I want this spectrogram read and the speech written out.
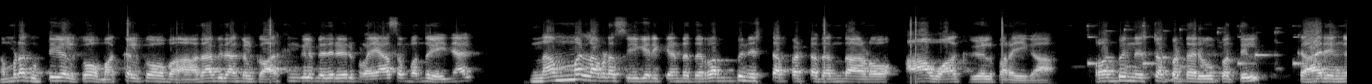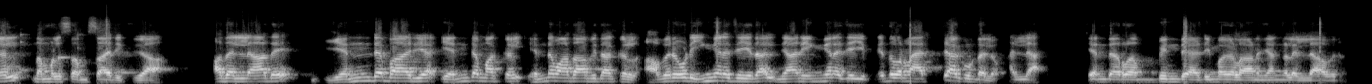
നമ്മുടെ കുട്ടികൾക്കോ മക്കൾക്കോ മാതാപിതാക്കൾക്കോ ആർക്കെങ്കിലും എതിരെ ഒരു പ്രയാസം വന്നു കഴിഞ്ഞാൽ നമ്മൾ അവിടെ സ്വീകരിക്കേണ്ടത് റബ്ബിന് ഇഷ്ടപ്പെട്ടത് എന്താണോ ആ വാക്കുകൾ പറയുക. റബ്ബിന് ഇഷ്ടപ്പെട്ട രൂപത്തിൽ കാര്യങ്ങൾ നമ്മൾ സംസാരിക്കുക. അതല്ലാതെ എന്റെ ഭാര്യ എന്റെ മക്കൾ എന്റെ മാതാപിതാക്കൾ അവരോട് ഇങ്ങനെ ചെയ്താൽ ഞാൻ ഇങ്ങനെ ചെയ്യും എന്ന് പറഞ്ഞ അറ്റാക്ക് ഉണ്ടല്ലോ. അല്ല എന്റെ റബ്ബിന്റെ അടിമകളാണ് ഞങ്ങൾ എല്ലാവരും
